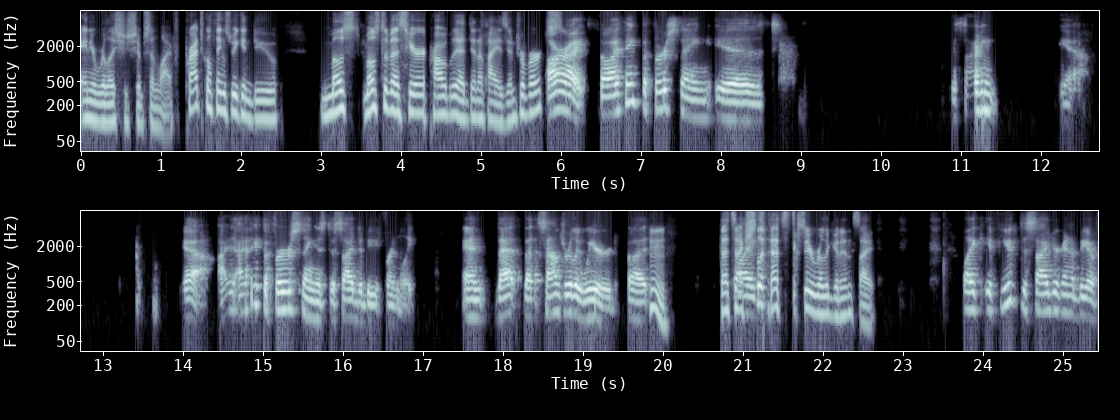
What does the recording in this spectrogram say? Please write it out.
and your relationships in life. Practical things we can do. Most most of us here probably identify as introverts. All right. So I think the first thing is deciding. Yeah. Yeah. I, I think the first thing is decide to be friendly. And that that sounds really weird, but hmm. that's like, actually that's actually a really good insight. Like if you decide you're going to be a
